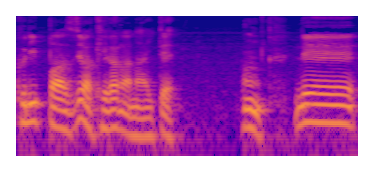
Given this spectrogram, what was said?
クリッパーズでは怪我が泣いて。うん、で、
